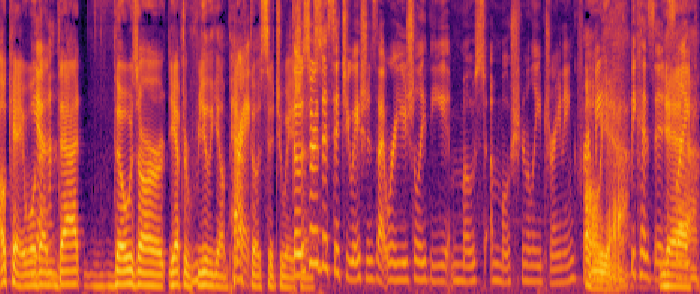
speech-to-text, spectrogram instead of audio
Okay, well Yeah. then that those are you have to really unpack Right. those situations. Those are the situations that were usually the most emotionally draining for Oh, me. yeah. Because it's Yeah. like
